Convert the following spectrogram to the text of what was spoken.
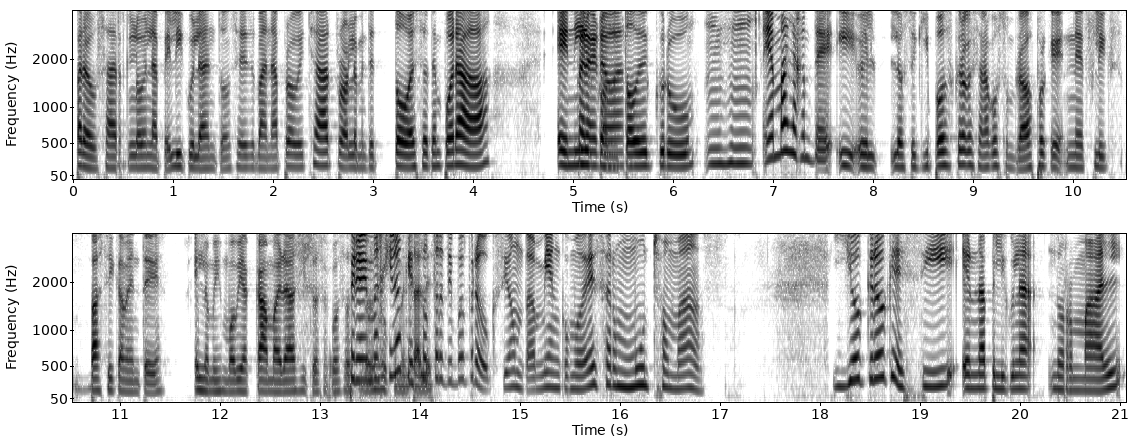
para usarlo en la película. Entonces van a aprovechar probablemente toda esta temporada en ir con todo el crew. Y además la gente y el- los equipos creo que están acostumbrados porque Netflix básicamente es lo mismo, había cámaras y todas esas cosas. Pero imagino que es otro tipo de producción también, como debe ser mucho más. Yo creo que sí, en una película normal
